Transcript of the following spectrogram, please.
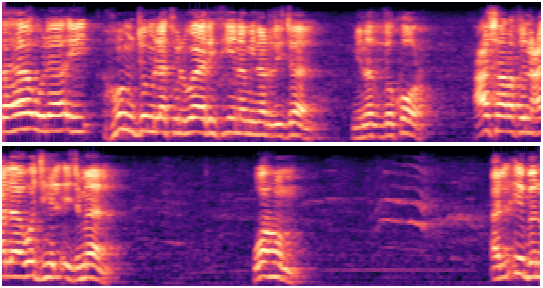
فهؤلاء هم جملة الوارثين من الرجال من الذكور عشرة على وجه الإجمال. وهم الإبن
